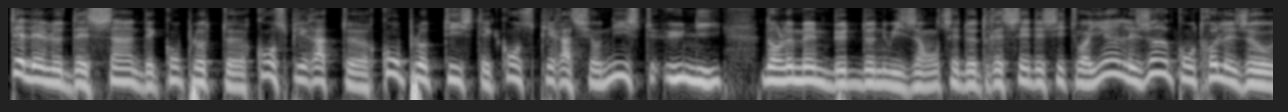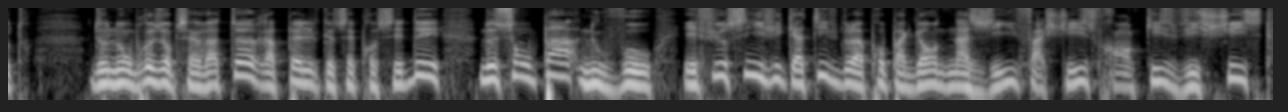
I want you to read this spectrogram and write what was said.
tel est le dessein des comploteurs, conspirateurs, complotistes et conspirationnistes unis dans le même but de nuisance et de dresser des citoyens les uns contre les autres. De nombreux observateurs rappellent que ces procédés ne sont pas nouveaux et furent significatifs de la propagande nazie, fasciste, franquiste, vichiste,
